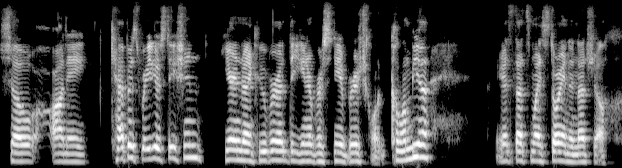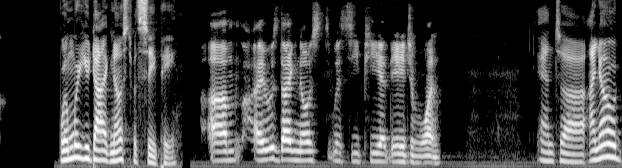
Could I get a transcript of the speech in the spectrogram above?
show on a campus radio station here in Vancouver at the University of British Columbia. I guess that's my story in a nutshell. When were you diagnosed with CP? Um, I was diagnosed with CP at the age of one. And uh, I know,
